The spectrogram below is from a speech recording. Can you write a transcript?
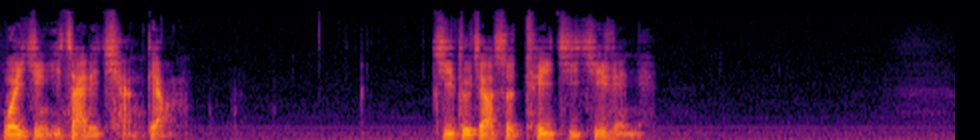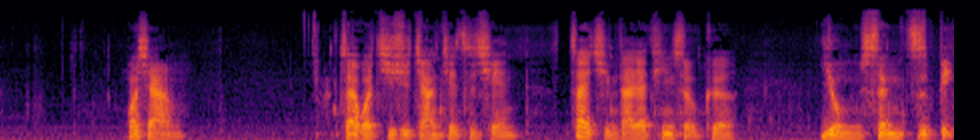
我已经一再的强调了，基督教是推己及人的。我想，在我继续讲解之前，再请大家听首歌《永生之饼》。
